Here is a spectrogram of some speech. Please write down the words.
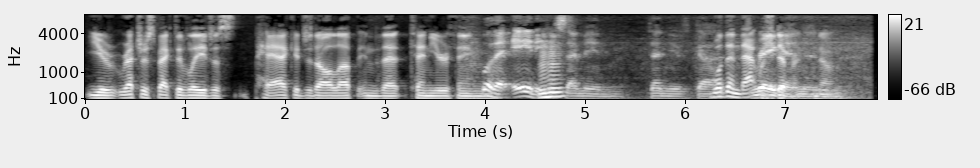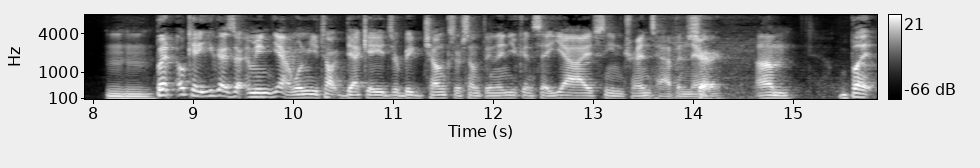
you retrospectively just package it all up into that ten year thing. Well, the 80s. Mm-hmm. I mean, then you've got. Well, then that was Reagan different, you and- know. But okay, you guys. Are, I mean, yeah. When you talk decades or big chunks or something, then you can say, "Yeah, I've seen trends happen there." Sure. Um, but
